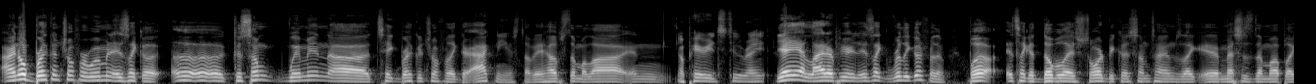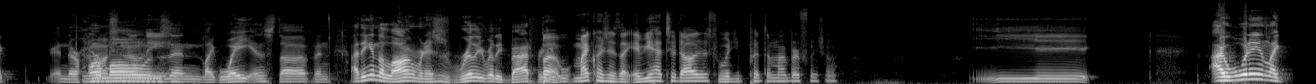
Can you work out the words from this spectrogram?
I know birth control for women is like a uh because some women uh take birth control for like their acne and stuff. It helps them a lot and oh periods too right yeah yeah lighter periods. It's like really good for them. But it's like a double edged sword because sometimes like it messes them up like in their hormones and like weight and stuff. And I think in the long run it's just really really bad for but you. But my question is like if you had two dollars would you put them on birth control Ye- I wouldn't like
